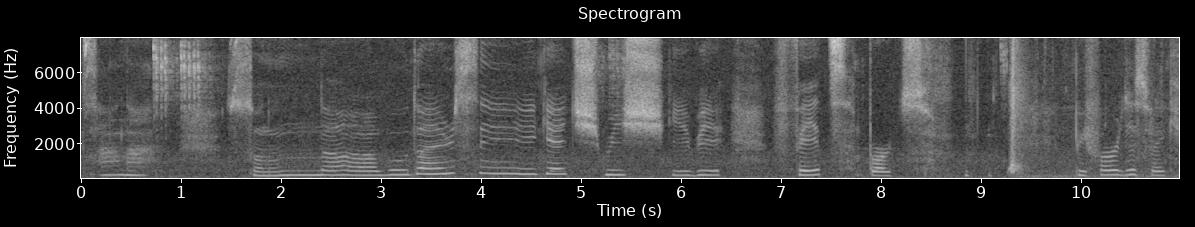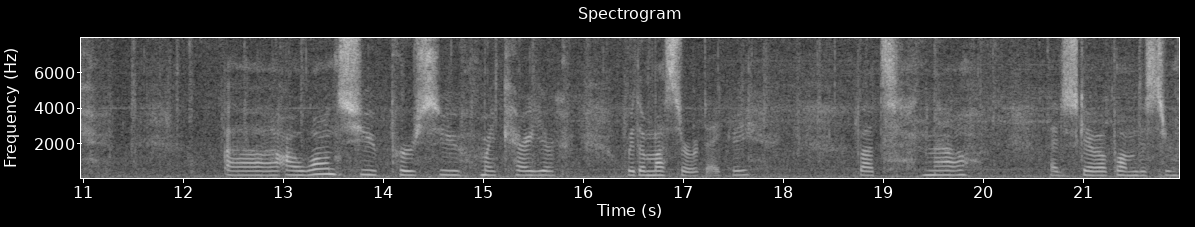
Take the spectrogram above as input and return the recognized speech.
sana. Sonunda bu dersi geçmiş gibi. Fate Birds. Before this week uh, I want to pursue my career with a master degree. But now I just gave up on this dream.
